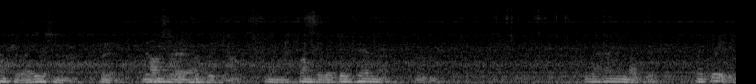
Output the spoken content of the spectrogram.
放纸了就行了。对，放纸了个材质不一样。嗯，放纸的旧片呢？嗯，应该还能把纸再对一点。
